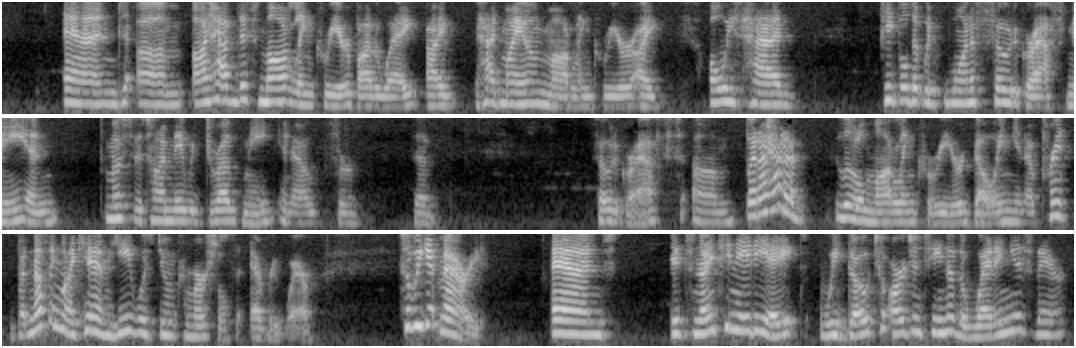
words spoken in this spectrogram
And um, I have this modeling career, by the way. I had my own modeling career. I always had people that would want to photograph me, and most of the time they would drug me, you know, for the photographs. Um, but I had a little modeling career going, you know, print, but nothing like him. He was doing commercials everywhere. So we get married, and it's 1988. We go to Argentina. The wedding is there.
